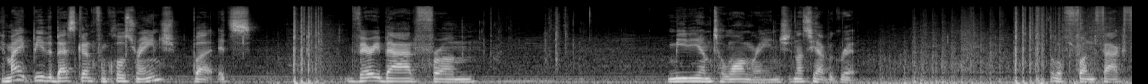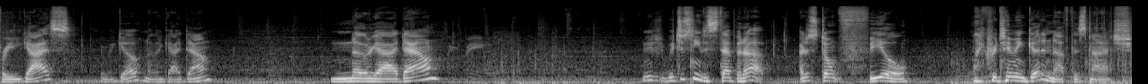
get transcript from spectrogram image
it might be the best gun from close range, but it's very bad from medium to long range, unless you have a grip. Little fun fact for you guys. Here we go, another guy down. Another guy down. We just need to step it up. I just don't feel like we're doing good enough this match.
